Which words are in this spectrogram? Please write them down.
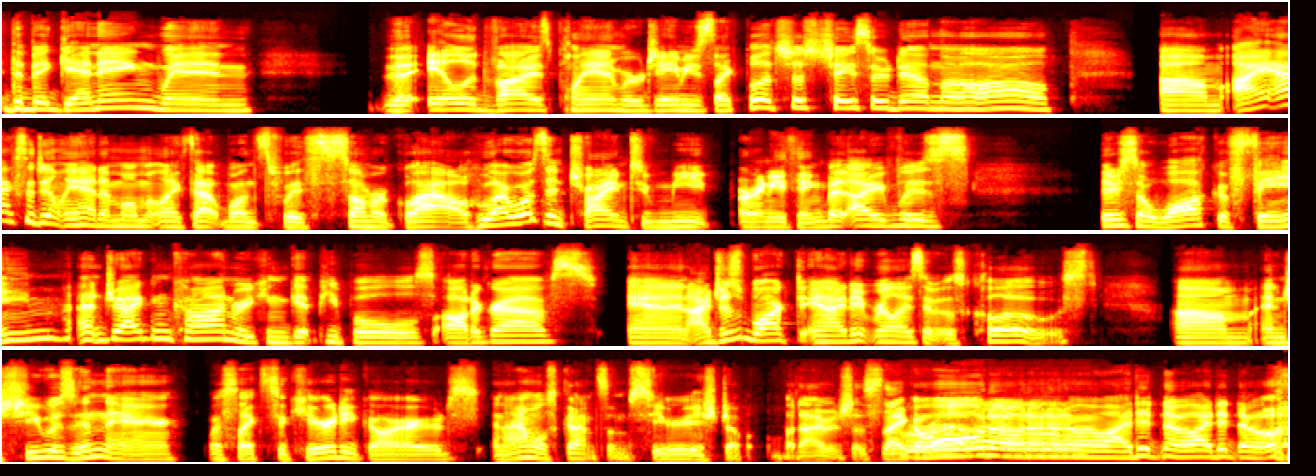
the beginning when the ill-advised plan where Jamie's like, well, let's just chase her down the hall. Um, I accidentally had a moment like that once with Summer Glau, who I wasn't trying to meet or anything, but I was. There's a walk of fame at Dragon Con where you can get people's autographs, and I just walked in. I didn't realize it was closed. Um, and she was in there with like security guards, and I almost got in some serious trouble. But I was just like, "Oh no, no, no, no! I didn't know! I didn't know!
